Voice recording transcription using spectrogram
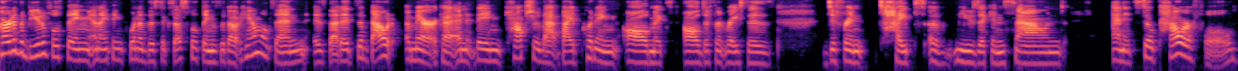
part of the beautiful thing and i think one of the successful things about hamilton is that it's about america and they capture that by putting all mixed all different races different types of music and sound and it's so powerful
